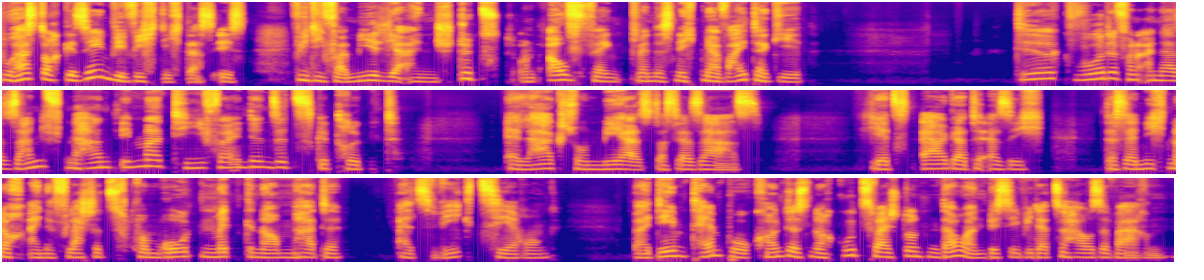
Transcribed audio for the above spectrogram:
Du hast doch gesehen, wie wichtig das ist, wie die Familie einen stützt und auffängt, wenn es nicht mehr weitergeht. Dirk wurde von einer sanften Hand immer tiefer in den Sitz gedrückt. Er lag schon mehr, als dass er saß. Jetzt ärgerte er sich, dass er nicht noch eine Flasche vom Roten mitgenommen hatte, als Wegzehrung. Bei dem Tempo konnte es noch gut zwei Stunden dauern, bis sie wieder zu Hause waren.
